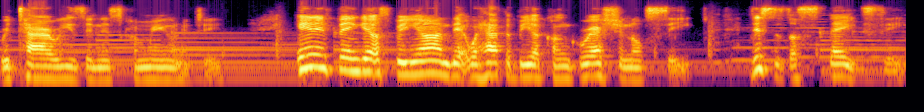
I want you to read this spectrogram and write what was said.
retirees in this community. Anything else beyond that would have to be a congressional seat. This is a state seat.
